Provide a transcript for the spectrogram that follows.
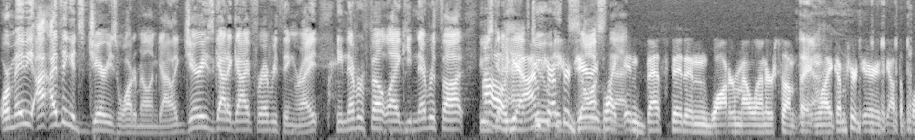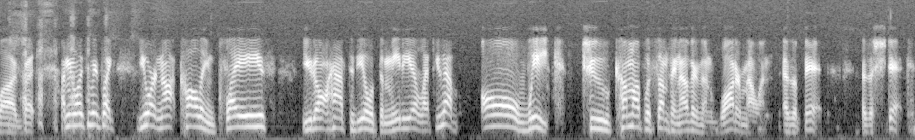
or maybe I, I think it's Jerry's watermelon guy. Like Jerry's got a guy for everything, right? He never felt like he never thought he was oh going to yeah, have I'm sure, I'm sure Jerry's like invested in watermelon or something. Yeah. Like I'm sure Jerry's got the plug. But I mean, like to me, it's like you are not calling plays. You don't have to deal with the media. Like you have all week to come up with something other than watermelon as a bit, as a shtick.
